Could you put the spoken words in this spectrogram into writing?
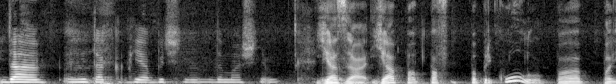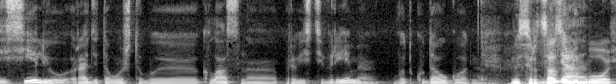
Да, не так, как я обычно в домашнем. Я за. Я по, по, по приколу, по, по веселью, ради того, чтобы классно провести время, вот куда угодно. На сердца за Я- любовь.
